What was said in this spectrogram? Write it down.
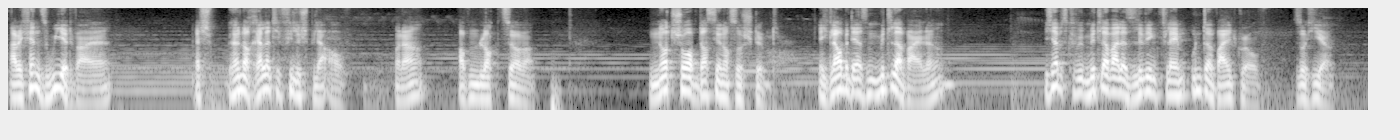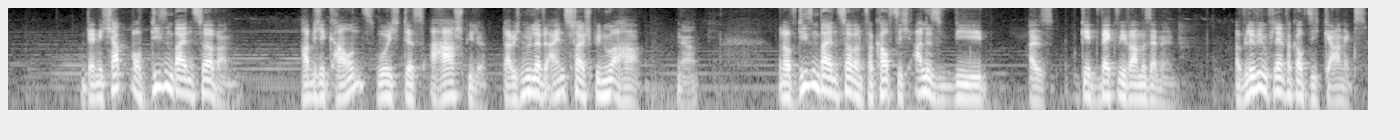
Aber ich fände es weird, weil es hören doch relativ viele Spieler auf, oder? Auf dem Locked Server. Not sure, ob das hier noch so stimmt. Ich glaube, der ist mittlerweile... Ich habe das Gefühl, mittlerweile ist Living Flame unter Wildgrove. So hier. Denn ich habe auf diesen beiden Servern habe ich Accounts, wo ich das Aha spiele. Da habe ich nur Level 1 Teil, spiele nur Aha. Ja. Und auf diesen beiden Servern verkauft sich alles wie... Also geht weg wie warme Semmeln. Auf Living Flame verkauft sich gar nichts.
